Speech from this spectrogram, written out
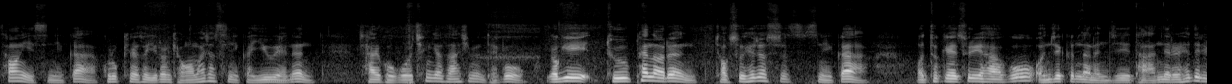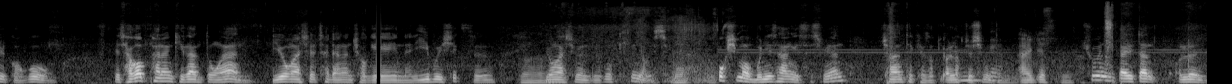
상황이 있으니까 그렇게 해서 이런 경험 하셨으니까 이후에는 잘 그거 챙겨서 하시면 되고 여기 두 패널은 접수해 줬으니까 어떻게 수리하고 언제 끝나는지 다 안내를 해드릴 거고 작업하는 기간 동안 이용하실 차량은 저기에 있는 EV6 음, 이용하시면 되고 키는 여기 있습니다. 네. 혹시 뭐 문의사항 있으시면 저한테 계속 연락 주시면 네. 됩니다. 알겠습니다. 추우니까 일단 얼른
